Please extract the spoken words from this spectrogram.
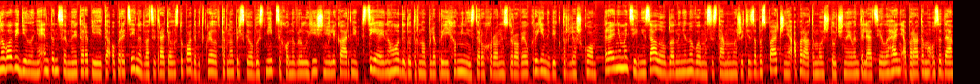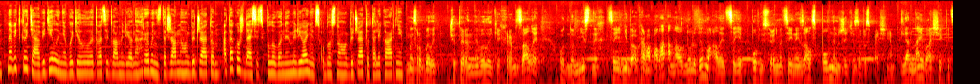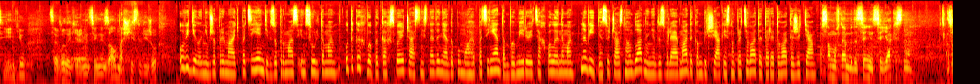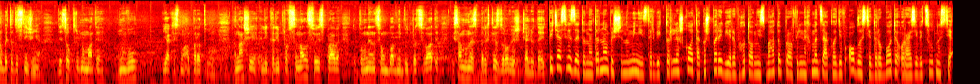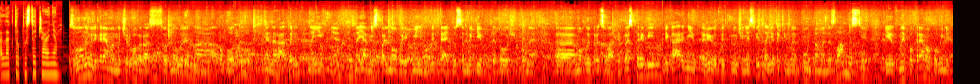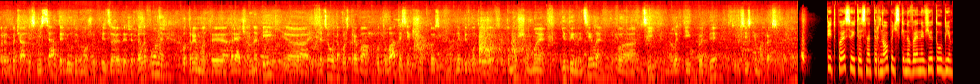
Нове відділення інтенсивної терапії та операційну 23 листопада відкрили в Тернопільській обласній психоневрологічній лікарні. З цієї нагоди до Тернополя приїхав міністр охорони здоров'я України Віктор Ляшко. Реанімаційні зали обладнані новими системами життєзабезпечення, апаратами штучної вентиляції легень, апаратами УЗД. На відкриття відділення виділили 22 мільйони гривень з державного бюджету, а також 10,5 мільйонів з обласного бюджету та лікарні. Ми зробили чотири невеликих ремзали одномісних. Це є ніби окрема палата на одну людину, але це є повністю реанімаційний зал з повним життєзабезпеченням. Для найважчих пацієнтів це великий реанімаційний зал на 6 ліжок. У відділенні вже приймають пацієнтів, зокрема з інсультами. У таких випадках своєчасність надання допомоги пацієнтам вимірюється хвилинами. Новітнє сучасне обладнання дозволяє медикам більш якісно працювати та рятувати життя. Саме основне в медицині це якісно зробити дослідження. Для цього потрібно мати нову якісну апаратуру. А наші лікарі професіонали своєї справи, тобто вони на цьому обладнанні будуть працювати і саме головне зберегти здоров'я життя людей. Під час візиту на Тернопільщину міністр Віктор Ляшко також перевірив готовність багатопрофільних медзакладів області до роботи у разі відсутності електропостачання. З головними лікарями ми черговий раз звернули на роботу генераторів, на їхню наявність пального як мінімум від 5 до 7 діб для того, щоб вони могли працювати безперебійно. Лікарні в період відключення світла є такими пунктами незламності, і в них окремо повинні передбачатись місця, де люди можуть підзарядити телефони, отримати гарячий напій. Е, Для цього також треба готуватися, якщо хтось не підготовився, тому що ми єдине ціле в цій нелегкій боротьбі з російським агресором. Підписуйтесь на тернопільські новини в Ютубі.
